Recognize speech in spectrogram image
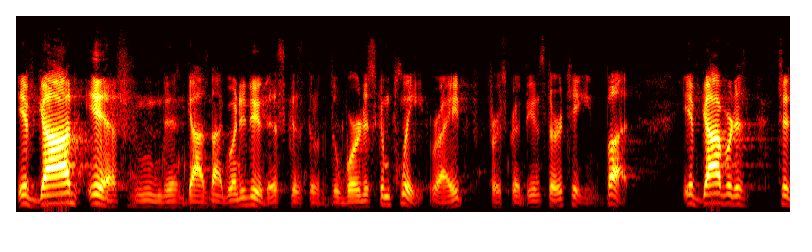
If God, if, God's not going to do this because the, the word is complete, right? 1 Corinthians 13. But if God were to to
